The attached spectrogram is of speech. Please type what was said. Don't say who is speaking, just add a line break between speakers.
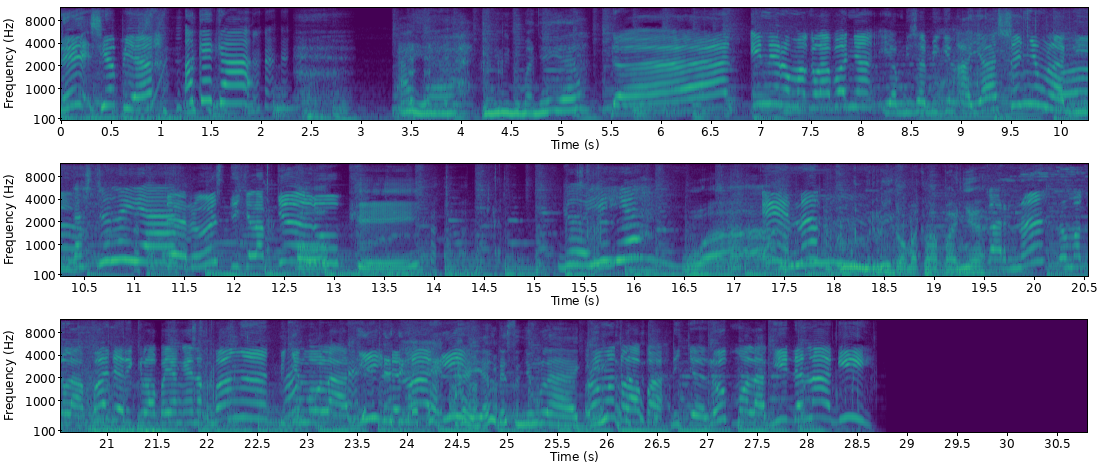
Dek, siap ya?
Oke, Kak.
Ayah, ini minumannya ya.
Dan ini rumah kelapanya yang bisa bikin ayah senyum lagi.
Tas dulu ya.
Terus dicelup-celup.
Oke.
Gurih ya.
Wah.
Enak
Gurih rumah kelapanya.
karena rumah kelapa dari kelapa yang enak banget. Bikin mau lagi dan lagi.
Ayah udah senyum lagi.
Rumah kelapa dicelup mau lagi dan lagi.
